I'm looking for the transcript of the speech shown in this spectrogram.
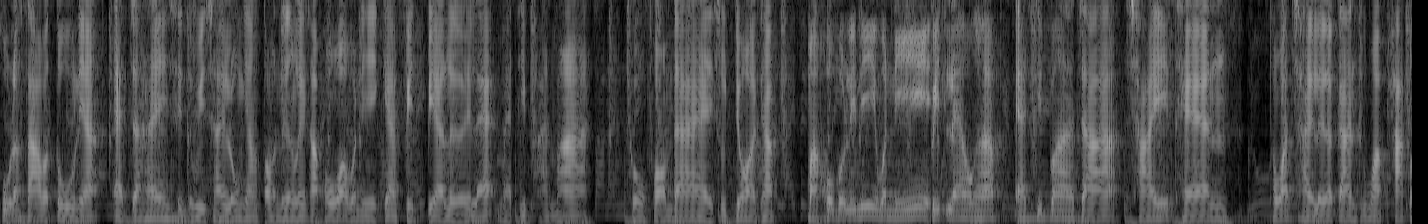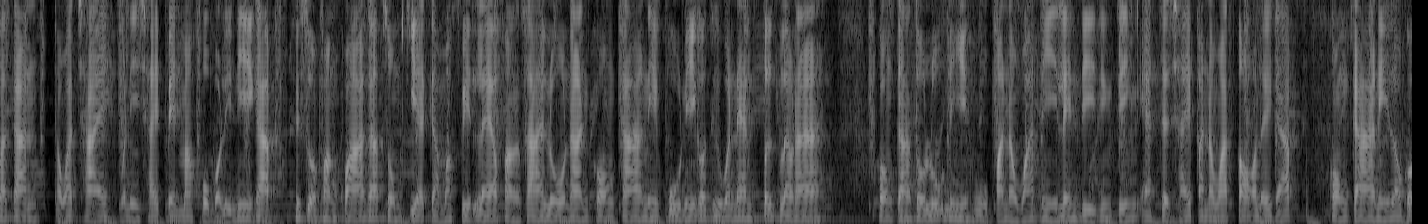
ผู้รักษาประตูเนี่ยแอดจะให้สินทวีชัยลงอย่างต่อเนื่องเลยครับ เพราะว่าวันนี้แกฟิตเปียเลยและแมตช์ที่ผ่านมา โชว์ฟอร์มได้สุดยอดครับ มาโคโบลินี่วันนี้ฟิตแล้วครับ แอดคิดว่าจะใช้แทนทวัชชัยเลยละกันถือว่าพักละกันทวัชชัย วันนี้ใช้เป็นมาโคโบลินี่ครับในส่วนฝั่งขวาครับสมเกียรติกลับมาฟิตแล้วฝั่งซ้ายโลนันกองกลางนี่คู่นี้ก็ถือว่าแน่นปึกแล้วนะกองกลางตัวลุกนี่หูปานวัตนี่เล่นดีจริง ๆ แอดจะใช้ปานวัตต่อเลยครับ กองกลางนี่เราก็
